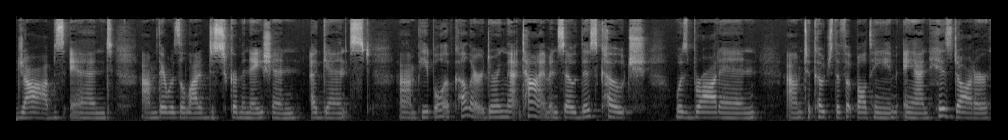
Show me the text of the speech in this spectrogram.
jobs and um, there was a lot of discrimination against um, people of color during that time. And so this coach was brought in um, to coach the football team, and his daughter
